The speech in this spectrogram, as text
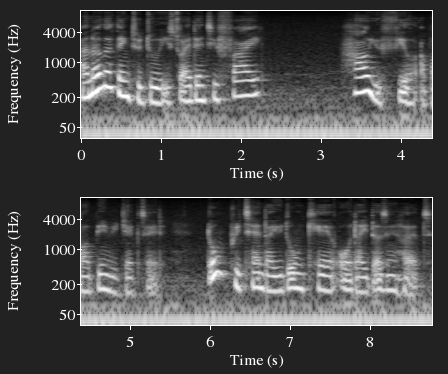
Another thing to do is to identify how you feel about being rejected. Don't pretend that you don't care or that it doesn't hurt.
